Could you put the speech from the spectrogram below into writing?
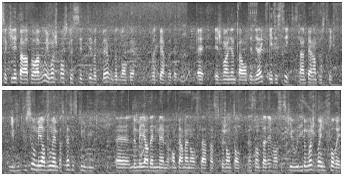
ce qu'il est par rapport à vous, et moi je pense que c'était votre père ou votre grand-père. Votre père peut-être. Et, et je vois un lien de parenté direct. Il était strict, c'était un père un peu strict. Il vous poussait au meilleur de vous-même, parce que là c'est ce qu'il me dit. Euh, le meilleur d'elle-même en permanence là, enfin c'est ce que j'entends instantanément, c'est ce qu'il vous dit. Que moi je vois une forêt,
